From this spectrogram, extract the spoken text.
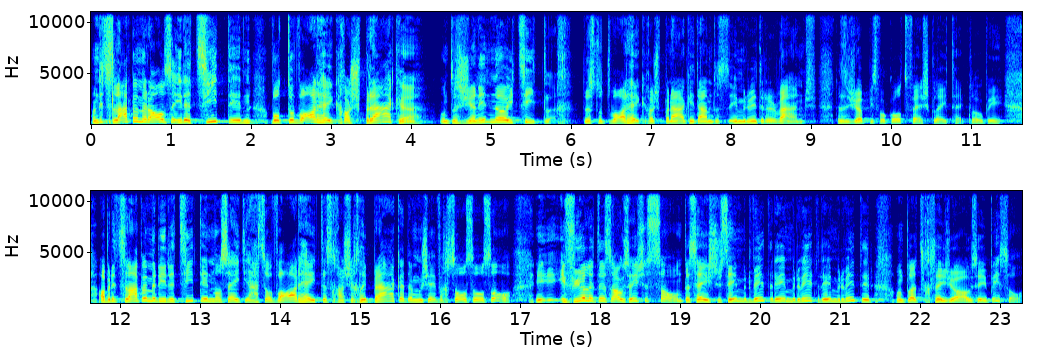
Und jetzt leben wir also in einer Zeit, in der du Wahrheit kannst prägen Und das ist ja nicht neuzeitlich. Dass du die Wahrheit kannst prägen indem du es immer wieder erwähnst. Das ist etwas, was Gott festgelegt hat, glaube ich. Aber jetzt leben wir in einer Zeit, in der sagt, ja, so Wahrheit, das kannst du ein bisschen prägen, dann musst du einfach so, so, so. Ich, ich fühle das, als ist es so. Und dann sagst du es immer wieder, immer wieder, immer wieder. Und plötzlich sagst du, ja, also ich bin so.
